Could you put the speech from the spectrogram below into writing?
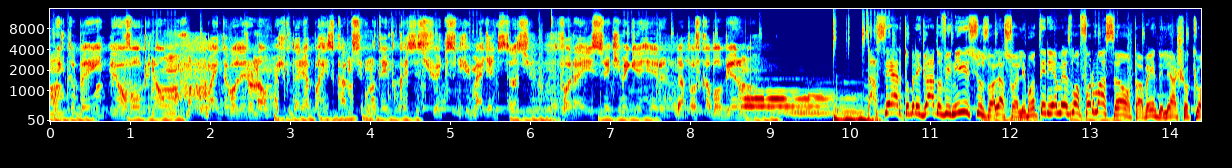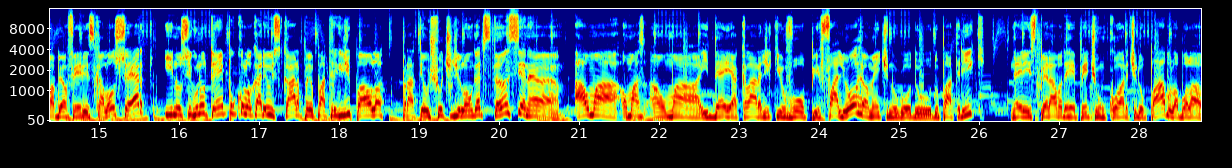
muito bem e o Volpe não vai estar goleiro não. Acho que daria pra arriscar no segundo tempo com esses chutes de média distância. Fora isso, é time guerreiro. Dá pra ficar bobeando não. Tá certo, obrigado Vinícius. Olha só, ele manteria a mesma formação, tá vendo? Ele achou que o Abel Ferreira escalou certo e no segundo tempo colocaria o Scarpa e o Patrick de Paula para ter o chute de longa distância, né? Há uma, uma, uma ideia clara de que o Volpe falhou realmente no gol do, do Patrick, né? Ele esperava de repente um corte do Pablo, a bola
